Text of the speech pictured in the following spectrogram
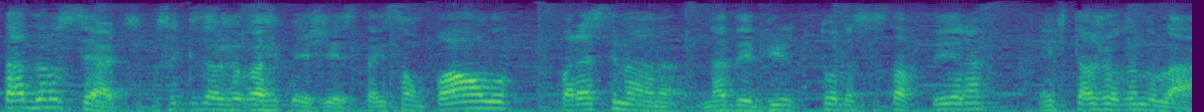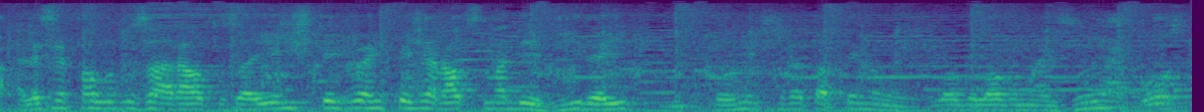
tá dando certo. Se você quiser jogar RPG, você tá em São Paulo, aparece na, na, na Devir toda sexta-feira, a gente tá jogando lá. Aliás, você falou dos Arautos aí, a gente teve o RPG Arautos na Devir aí, provavelmente a gente vai estar tendo logo logo mais um. agosto,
